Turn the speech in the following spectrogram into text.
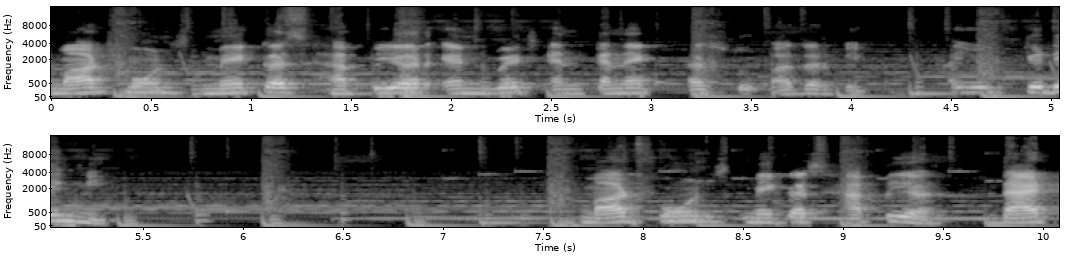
smartphones make us happier, enrich, and connect us to other people. Are you kidding me? Smartphones make us happier. That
